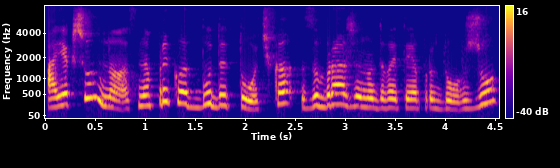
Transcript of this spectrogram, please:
а якщо в нас, наприклад, буде точка, зображено, давайте я продовжу,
